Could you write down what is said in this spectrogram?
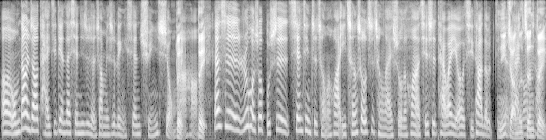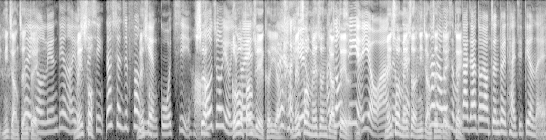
呃，我们当然知道台积电在先进制程上面是领先群雄嘛，哈。对。但是如果说不是先进制程的话，以成熟制程来说的话，其实台湾也有其他的。你讲的真对，你讲真对。有联电啊，有世芯，那甚至放眼国际哈，欧洲有一个。格罗方式也可以啊。没错没错，你讲对了。中芯也有啊。没错没错，你讲真对。那为什么大家都要针对台积电嘞？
